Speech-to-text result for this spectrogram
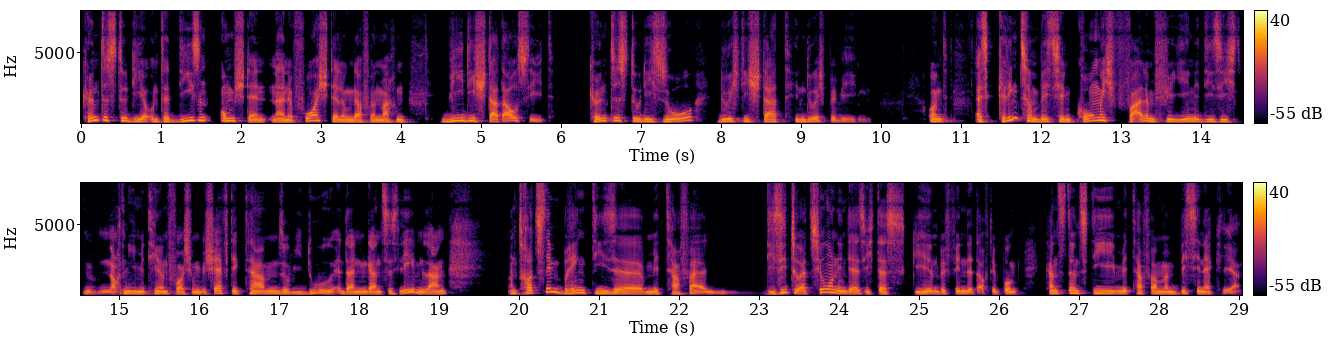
Könntest du dir unter diesen Umständen eine Vorstellung davon machen, wie die Stadt aussieht? Könntest du dich so durch die Stadt hindurch bewegen. Und es klingt so ein bisschen komisch, vor allem für jene, die sich noch nie mit Hirnforschung beschäftigt haben, so wie du dein ganzes Leben lang. Und trotzdem bringt diese Metapher die Situation, in der sich das Gehirn befindet, auf den Punkt. Kannst du uns die Metapher mal ein bisschen erklären?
